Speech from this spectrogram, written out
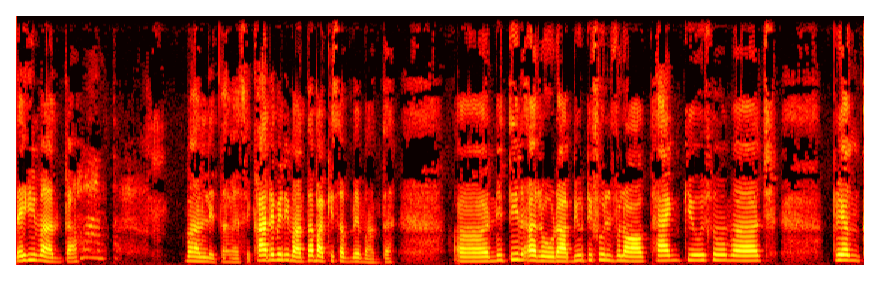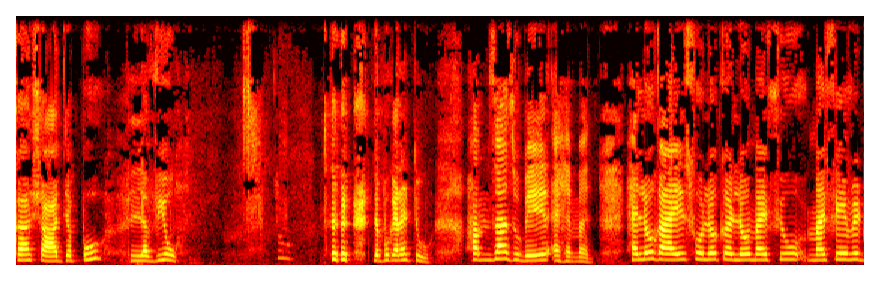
नहीं मानता। मान लेता वैसे। खाने में नहीं मानता बाकी सब में मानता है। Nitin Arora beautiful vlog thank you so much Priyanka Shah Jappu love you Jappu कह रहा है to Hamza Zubair Ahmed. Hello guys follow कर लो. My few my favourite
